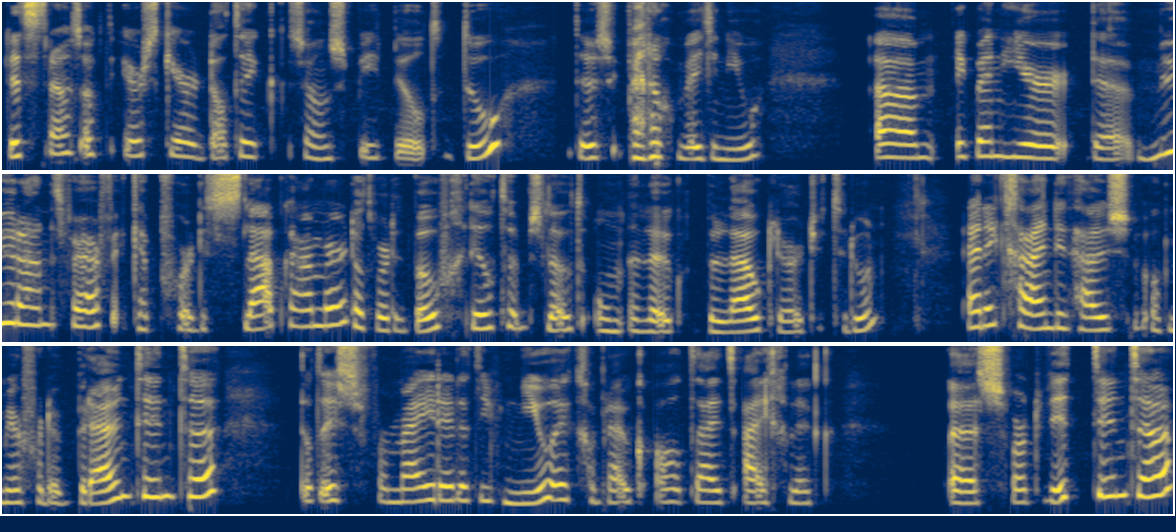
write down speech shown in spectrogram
Dit is trouwens ook de eerste keer dat ik zo'n speedbuild doe. Dus ik ben nog een beetje nieuw. Um, ik ben hier de muur aan het verven. Ik heb voor de slaapkamer, dat wordt het bovengedeelte, besloten om een leuk blauw kleurtje te doen. En ik ga in dit huis wat meer voor de bruin tinten. Dat is voor mij relatief nieuw. Ik gebruik altijd eigenlijk uh, zwart-wit tinten.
